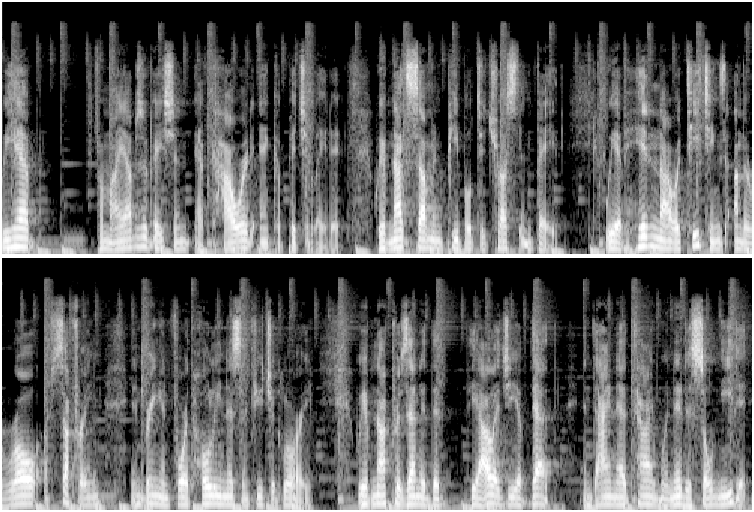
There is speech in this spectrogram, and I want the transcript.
we have, from my observation, have cowered and capitulated. We have not summoned people to trust in faith. We have hidden our teachings on the role of suffering in bringing forth holiness and future glory. We have not presented the theology of death and dying at a time when it is so needed.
